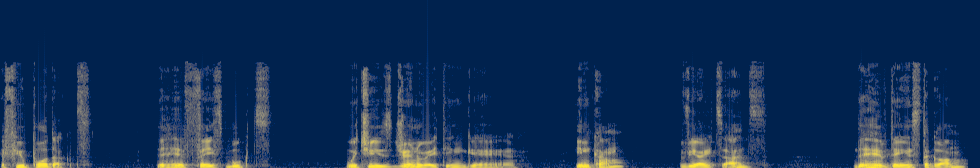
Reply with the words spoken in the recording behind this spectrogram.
a few products. They have Facebook, which is generating uh, income via its ads. They have the Instagram,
